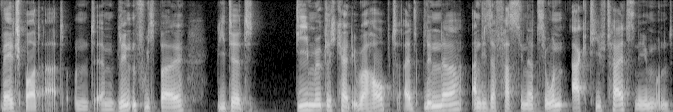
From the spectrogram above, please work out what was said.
Weltsportart. Und ähm, Blindenfußball bietet die Möglichkeit überhaupt, als Blinder an dieser Faszination aktiv teilzunehmen und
